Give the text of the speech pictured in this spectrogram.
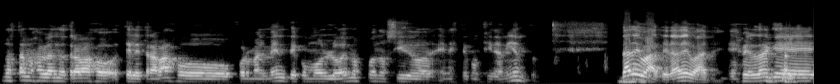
no estamos hablando de trabajo, teletrabajo formalmente como lo hemos conocido en este confinamiento. Da debate, da debate. Es verdad que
